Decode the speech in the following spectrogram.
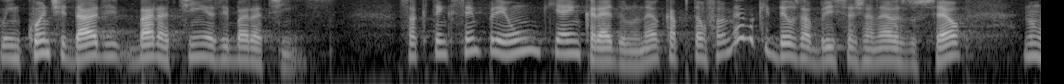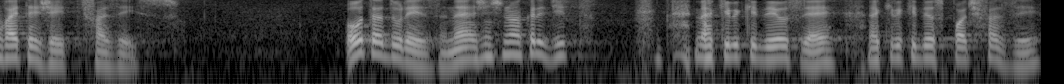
em quantidade baratinhas e baratinhas. Só que tem que sempre um que é incrédulo, né? O capitão fala: mesmo que Deus abrisse as janelas do céu, não vai ter jeito de fazer isso. Outra dureza, né? A gente não acredita naquilo que Deus é, naquilo que Deus pode fazer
